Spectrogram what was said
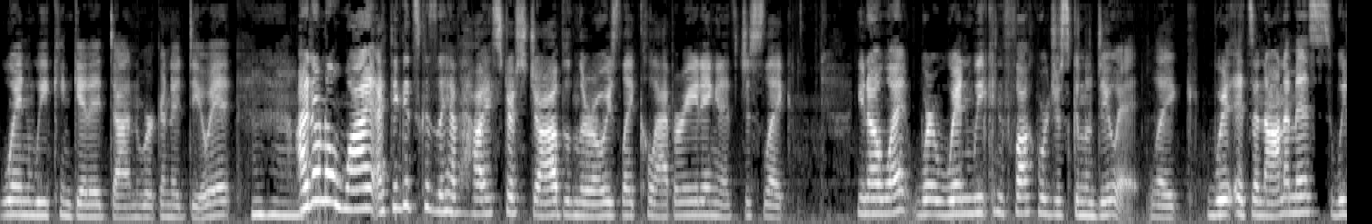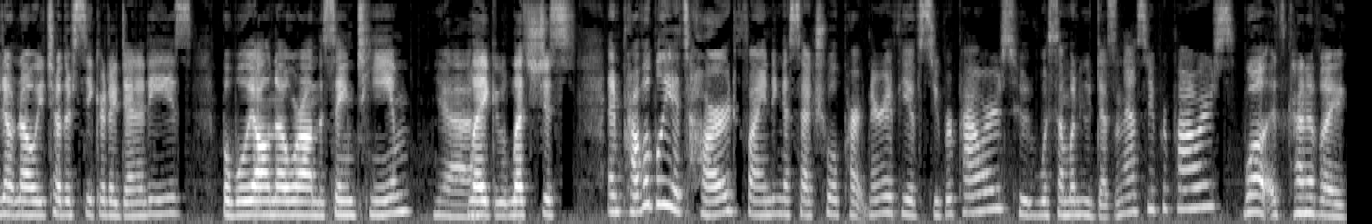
when we can get it done, we're gonna do it. Mm-hmm. I don't know why. I think it's because they have high stress jobs and they're always like collaborating, and it's just like, you know what? We're when we can fuck, we're just gonna do it. Like it's anonymous. We don't know each other's secret identities, but we all know we're on the same team. Yeah. Like, let's just. And probably it's hard finding a sexual partner if you have superpowers who with someone who doesn't have superpowers. Well, it's kind of like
